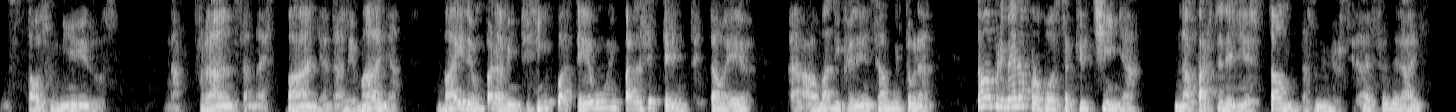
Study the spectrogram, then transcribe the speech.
nos Estados Unidos, na França, na Espanha, na Alemanha, vai de um para 25 até um para 70. Então, é, há uma diferença muito grande. Então, a primeira proposta que eu tinha na parte de gestão das universidades federais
